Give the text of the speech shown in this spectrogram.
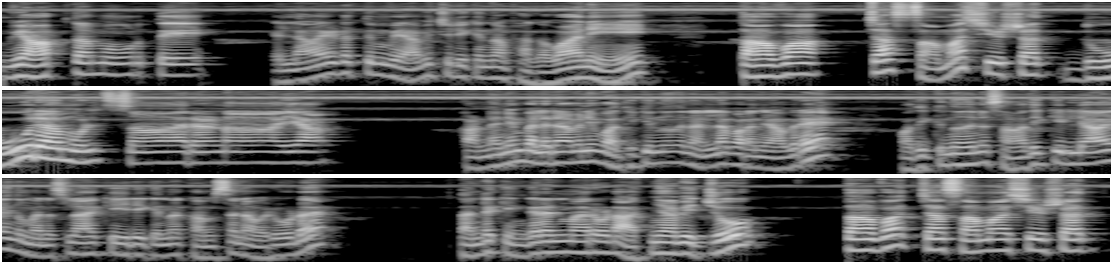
വ്യാപ്തമൂർത്തെ എല്ലായിടത്തും വ്യാപിച്ചിരിക്കുന്ന ഭഗവാനെ തവ ച സമശിഷ ദൂരമുത്സാരണായ. കണ്ണനെയും ബലരാമനെയും വധിക്കുന്നതിനല്ല പറഞ്ഞ അവരെ വധിക്കുന്നതിന് സാധിക്കില്ല എന്ന് മനസ്സിലാക്കിയിരിക്കുന്ന കംസൻ അവരോട് തന്റെ കിങ്കരന്മാരോട് ആജ്ഞാപിച്ചു. തവ ച സമശിഷത്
